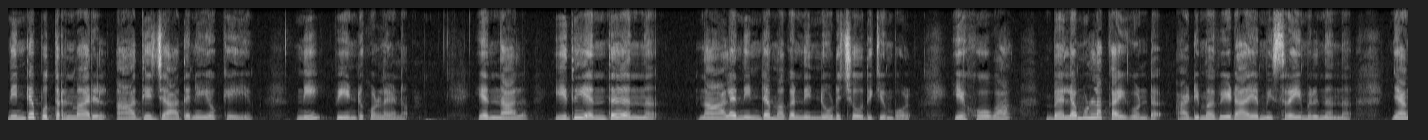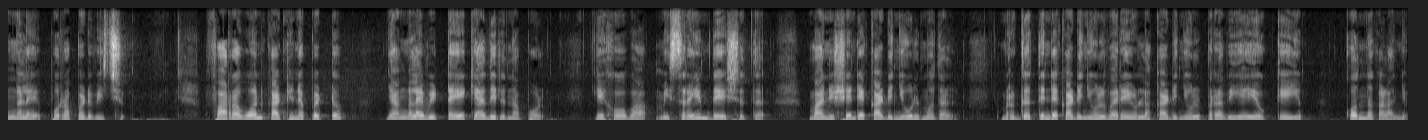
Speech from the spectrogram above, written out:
നിന്റെ പുത്രന്മാരിൽ ആദ്യജാതനെയൊക്കെയും നീ വീണ്ടുകൊള്ളണം. എന്നാൽ ഇത് എന്ത് എന്ന് നാളെ നിന്റെ മകൻ നിന്നോട് ചോദിക്കുമ്പോൾ യഹോവ ബലമുള്ള കൈകൊണ്ട് അടിമവീടായ മിശ്രൈമിൽ നിന്ന് ഞങ്ങളെ പുറപ്പെടുവിച്ചു. ഫറവോൻ കഠിനപ്പെട്ടു ഞങ്ങളെ വിട്ടയക്കാതിരുന്നപ്പോൾ യഹോവ മിശ്രൈം ദേശത്ത് മനുഷ്യന്റെ കടിഞ്ഞൂൽ മുതൽ മൃഗത്തിന്റെ കടിഞ്ഞൂൽ വരെയുള്ള കടിഞ്ഞൂൽ പ്രവിയെയൊക്കെയും കൊന്നുകളഞ്ഞു.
